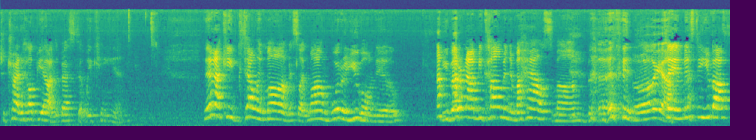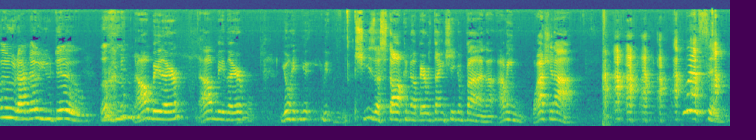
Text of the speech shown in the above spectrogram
to try to help you out the best that we can. Then I keep telling mom, it's like, Mom, what are you gonna do? You better not be coming to my house, Mom. Oh yeah. Saying, Misty, you got food. I know you do. Mhm. I'll be there. I'll be there. You, you, she's a stocking up everything she can find. I, I mean, why should I? Listen,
